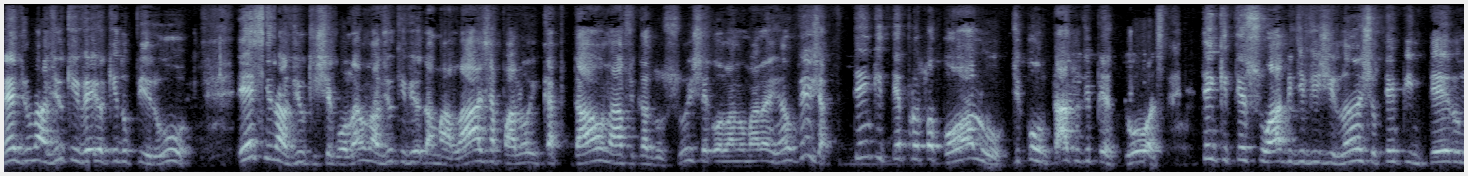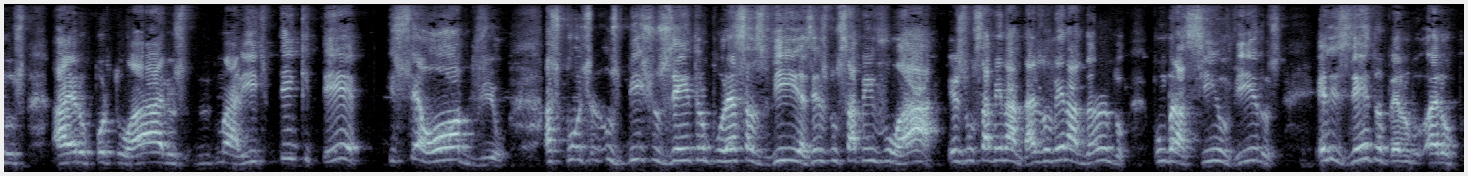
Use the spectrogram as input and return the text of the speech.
né, de um navio que veio aqui do Peru. Esse navio que chegou lá é um navio que veio da Malásia, parou em capital, na África do Sul, e chegou lá no Maranhão. Veja, tem que ter protocolo de contato de pessoas, tem que ter suave de vigilância o tempo inteiro nos aeroportuários, marítimos, tem que ter. Isso é óbvio. As coisas, os bichos entram por essas vias, eles não sabem voar, eles não sabem nadar, eles não vêm nadando com um bracinho, vírus. Eles entram pelo aeroporto.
